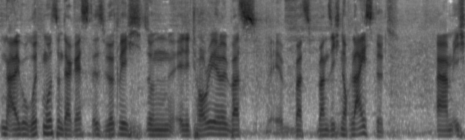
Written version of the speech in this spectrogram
ein Algorithmus und der Rest ist wirklich so ein Editorial, was, was man sich noch leistet. Ähm, ich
